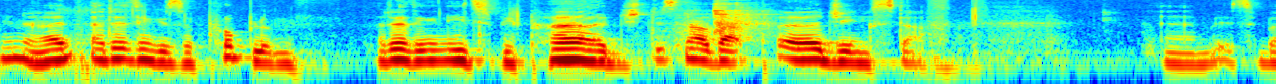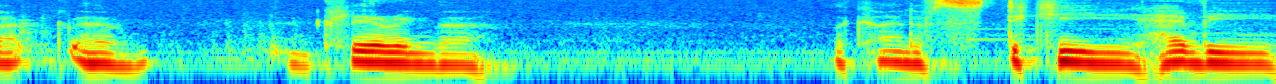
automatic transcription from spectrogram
you know, I, I don't think it's a problem. I don't think it needs to be purged. It's not about purging stuff. Um, it's about uh, clearing the the kind of sticky, heavy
